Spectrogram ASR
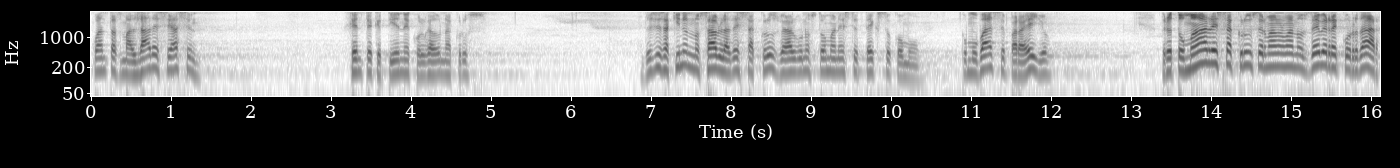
cuántas maldades se hacen. Gente que tiene colgada una cruz. Entonces aquí no nos habla de esa cruz, algunos toman este texto como, como base para ello. Pero tomar esa cruz, hermano, hermanos, debe recordar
